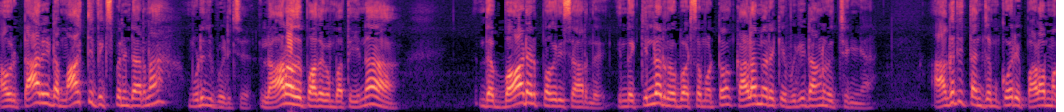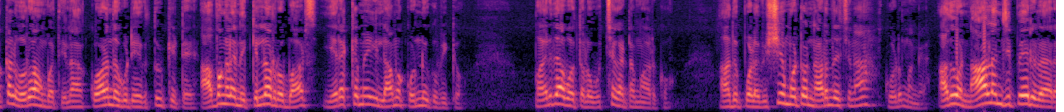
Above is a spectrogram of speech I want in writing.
அவர் டார்கெட்டை மாற்றி ஃபிக்ஸ் பண்ணிட்டாருன்னா முடிஞ்சு போயிடுச்சு. இல்லை ஆறாவது பாதகம் பார்த்தீங்கன்னா இந்த பார்டர் பகுதி சார்ந்து இந்த கில்லர் ரோபாட்ஸை மட்டும் களமிறக்கி விட்டுட்டாங்கன்னு வச்சுக்கோங்க. அகதி தஞ்சம் கோரி பல மக்கள் வருவாங்க பார்த்தீங்கன்னா குழந்தை குட்டியை தூக்கிட்டு. அவங்கள இந்த கில்லர் ரோபாட்ஸ் இறக்கமே இல்லாமல் கொண்டு குவிக்கும். பரிதாபத்தோட உச்சகட்டமாக இருக்கும். அது போல விஷயம் மட்டும் நடந்துச்சுன்னா கொடுமைங்க. அதுவும் நாலஞ்சு பேர் வேற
